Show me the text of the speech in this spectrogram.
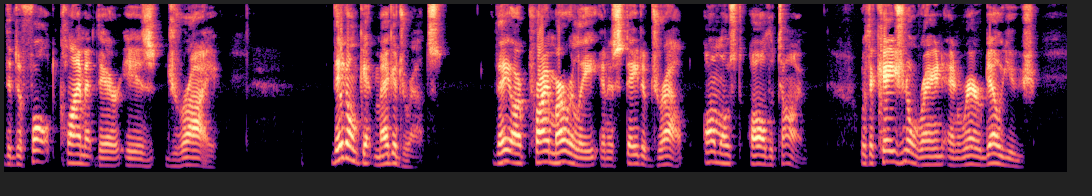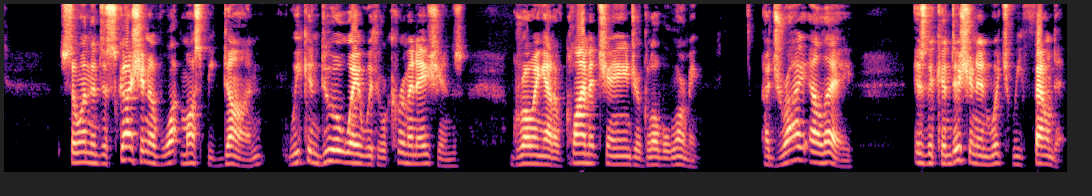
The default climate there is dry. They don't get mega droughts. They are primarily in a state of drought almost all the time, with occasional rain and rare deluge. So, in the discussion of what must be done, we can do away with recriminations growing out of climate change or global warming. A dry LA is the condition in which we found it.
